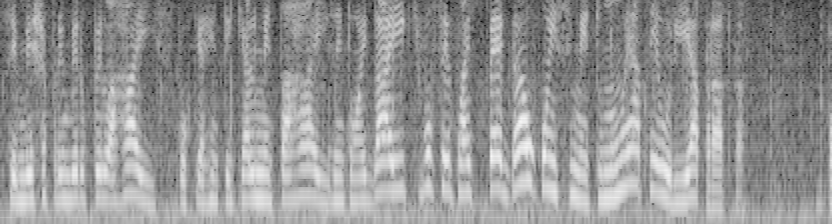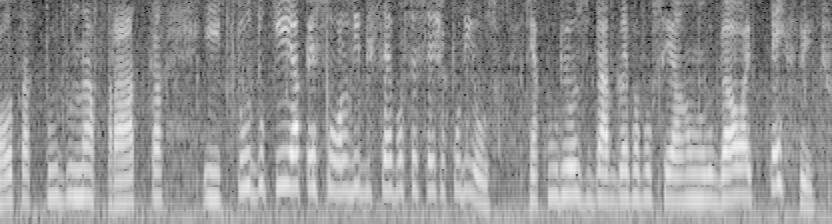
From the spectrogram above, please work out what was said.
você mexa primeiro pela raiz, porque a gente tem que alimentar a raiz. Então aí daí que você vai pegar o conhecimento, não é a teoria, é a prática. Bota tudo na prática e tudo que a pessoa lhe disser, você seja curioso. Que a curiosidade leva você a um lugar ó, perfeito.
